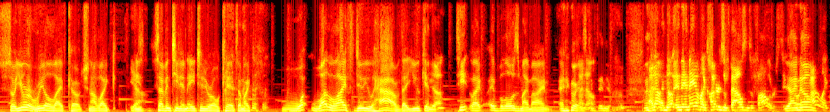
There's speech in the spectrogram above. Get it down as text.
so you're a real life coach, not like yeah. these 17 and 18 year old kids. I'm like, what what life do you have that you can yeah. teach? Like it blows my mind. Anyways, I continue. I know, know, and, and they have like hundreds of thousands of followers too. Yeah, so I know. Kind of like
